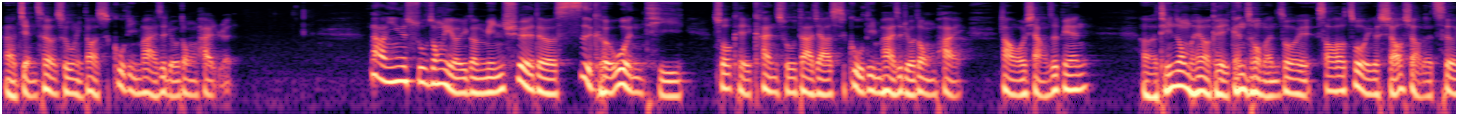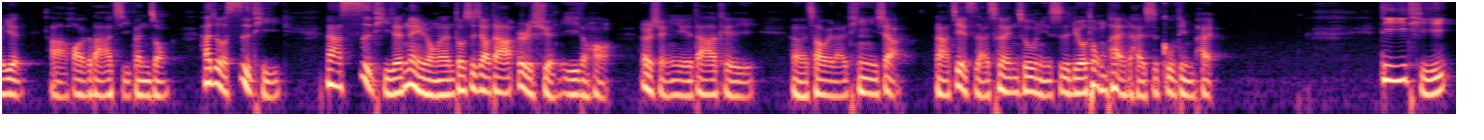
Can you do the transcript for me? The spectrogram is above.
呃检测出你到底是固定派还是流动派人。那因为书中有一个明确的四个问题，说可以看出大家是固定派还是流动派。那我想这边呃，听众朋友可以跟着我们做稍稍做一个小小的测验啊，花个大家几分钟。它就有四题，那四题的内容呢，都是叫大家二选一的哈，二选一，大家可以呃稍微来听一下，那借此来测验出你是流动派的还是固定派。第一题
